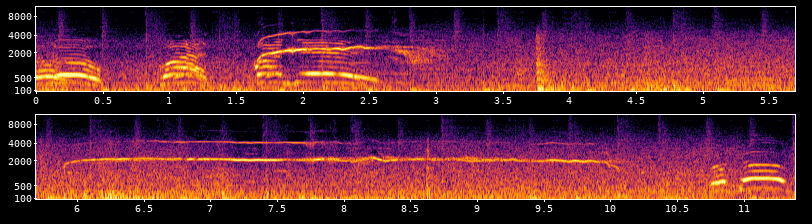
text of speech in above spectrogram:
two, one, bungee! Go, go!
